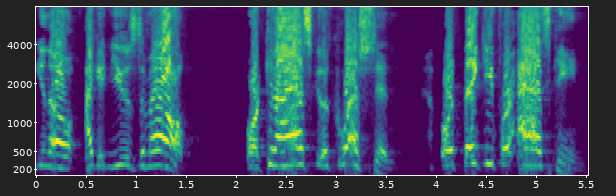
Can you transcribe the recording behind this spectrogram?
you know, I could use some help." Or can I ask you a question? Or thank you for asking.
